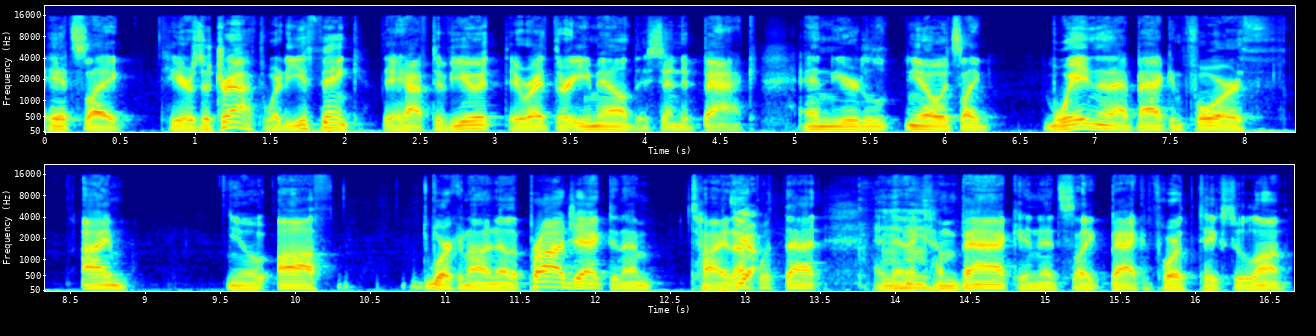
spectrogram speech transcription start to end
it's like here's a draft. What do you think? They have to view it. They write their email. They send it back. And you're you know it's like waiting that back and forth. I'm you know off working on another project and I'm tied up yeah. with that. And then mm-hmm. I come back and it's like back and forth, takes too long.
